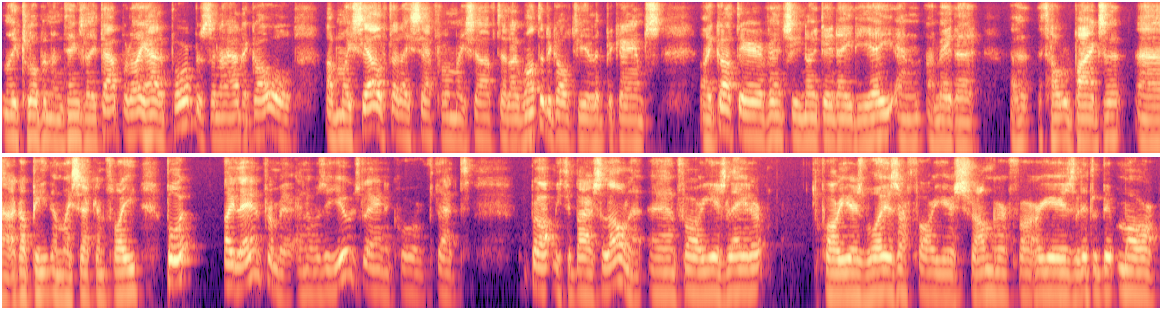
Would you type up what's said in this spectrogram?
nightclubbing and things like that. But I had a purpose and I had a goal of myself that I set for myself that I wanted to go to the Olympic Games. I got there eventually 1988 and I made a, a, a total bags it. Uh, I got beaten in my second fight, but I learned from it and it was a huge learning curve that brought me to Barcelona. And four years later, four years wiser, four years stronger, four years a little bit more,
